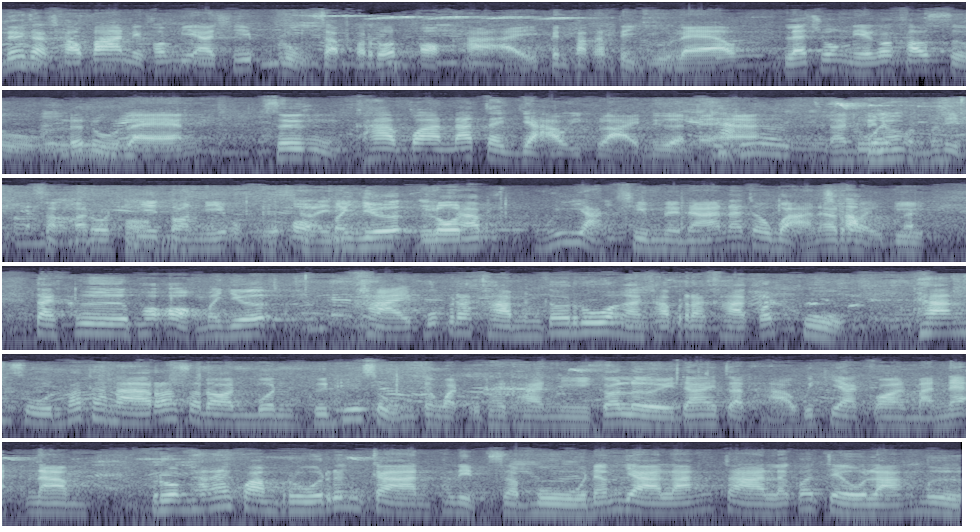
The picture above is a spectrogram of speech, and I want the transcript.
เนื่องจากชาวบ้านเนี่ยเขามีอาชีพปลูกสับปะรดออกขายเป็นปกติอยู่แล้ว และช่วงนี้ก็เข้าสู่ฤดูแล้งซึ่งคาดว่าน่าจะยาวอีกหลายเดือนนะฮะ และด้วยผลผลิตสับปะรดที่ตอนนี้โอ้โหออกมาเยอะล้นครับอุ๊ยอยากชิมเลยนะ น่าจะหวานอร่อยดี แต่คือพอออกมาเยอะ ขายปุ๊บราคามันก็ร่วงอะครับราคาก็ถูก ทางศูนย์พัฒนาราษฎรบนพื้นที่สูงจังหวัดอุทัยธานีก็เลยได้จัดหาวิทยากรมาแนะนำรวมทั้งให้ความรู้เรื่องการผลิตสบู่น้ำยาล้างจานแล้วก็เจลล้างมือ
